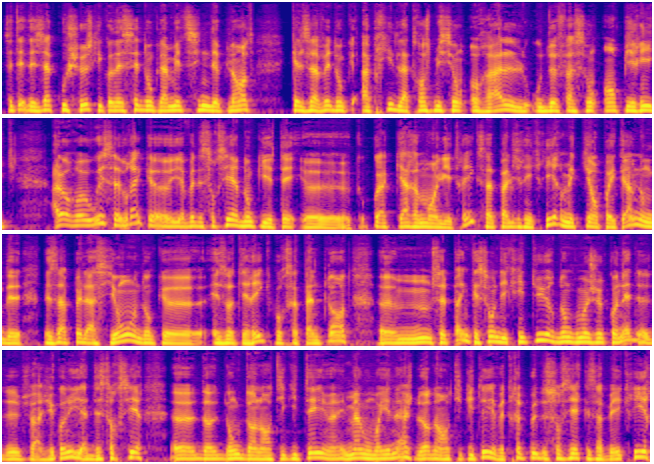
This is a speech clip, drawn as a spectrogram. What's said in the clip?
C'était des accoucheuses qui connaissaient donc la médecine des plantes, qu'elles avaient donc appris de la transmission orale ou de façon empirique. Alors euh, oui, c'est vrai qu'il y avait des sorcières donc qui étaient euh, carrément illettrées, qui savaient pas lire et écrire, mais qui employaient quand même donc des, des appellations donc euh, ésotériques pour certaines plantes. Euh, c'est pas une question d'écriture. Donc moi je connais, de, enfin, j'ai connu il y a des sorcières euh, donc dans l'Antiquité et même au Moyen Âge. Dans l'Antiquité, il y avait très peu de sorcières qui savaient écrire.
